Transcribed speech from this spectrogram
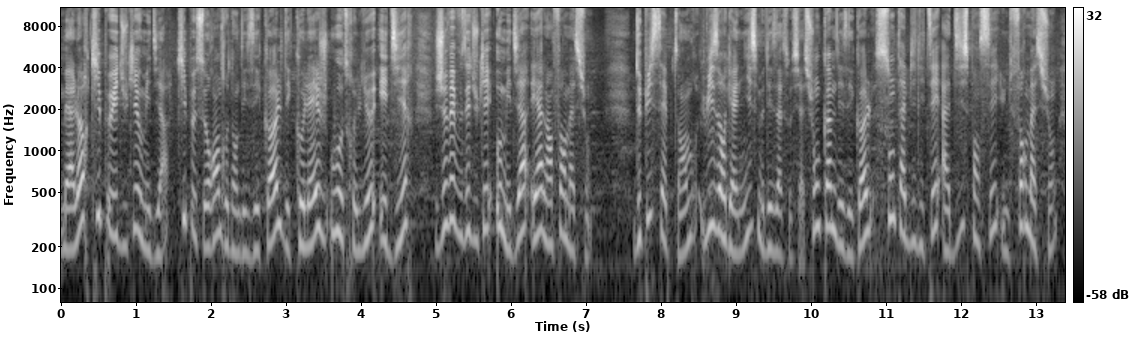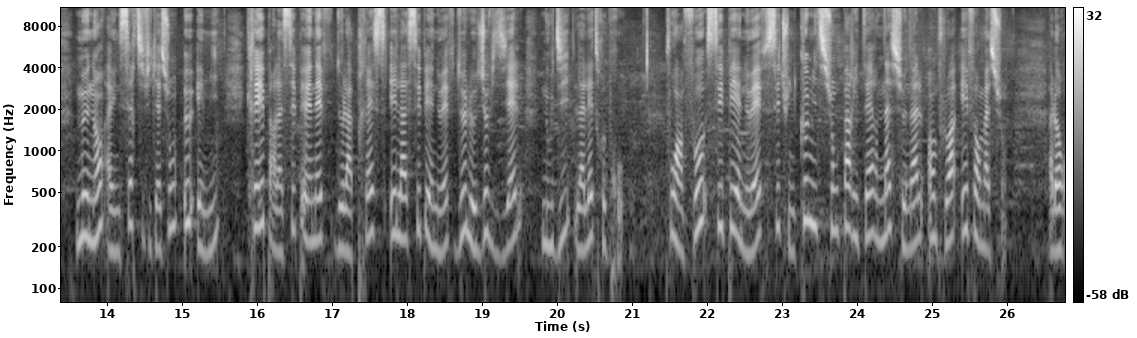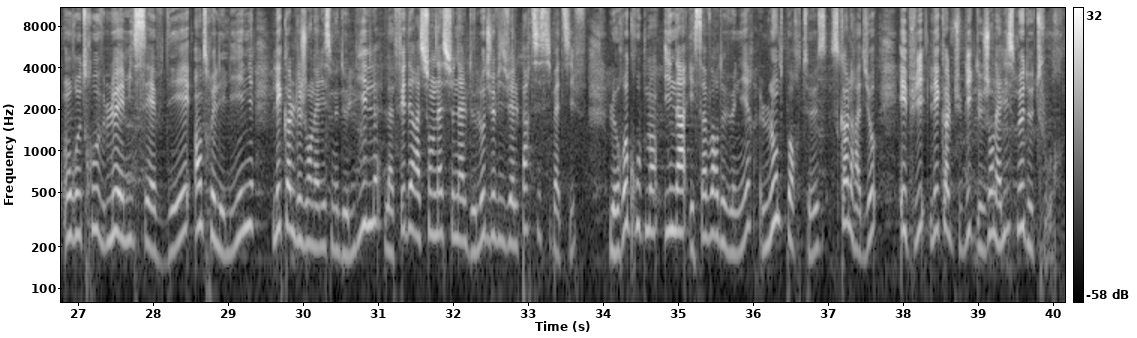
Mais alors, qui peut éduquer aux médias? Qui peut se rendre dans des écoles, des collèges ou autres lieux et dire ⁇ Je vais vous éduquer aux médias et à l'information ⁇ depuis septembre, huit organismes, des associations comme des écoles sont habilités à dispenser une formation menant à une certification EMI créée par la CPNF de la presse et la CPNEF de l'audiovisuel, nous dit la lettre pro. Pour info, CPNEF, c'est une commission paritaire nationale emploi et formation. Alors on retrouve l'EMI-CFD, Entre les lignes, l'École de journalisme de Lille, la Fédération nationale de l'audiovisuel participatif, le regroupement INA et Savoir Devenir, l'Onde Porteuse, Scol Radio et puis l'École publique de journalisme de Tours.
